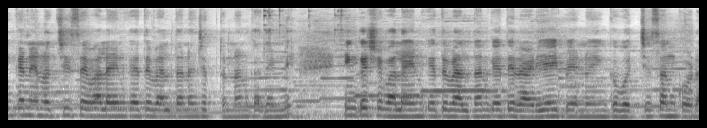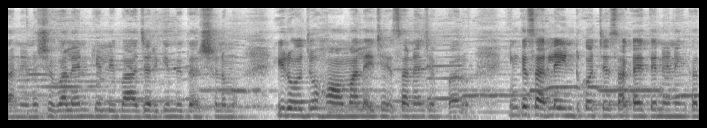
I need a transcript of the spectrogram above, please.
ఇంకా నేను వచ్చి శివాలయానికి అయితే వెళ్తానని చెప్తున్నాను కదండి. ఇంకా శివాలయానికి అయితే వెళ్తానికి అయితే రెడీ అయిపోయాను. ఇంకా వచ్చేసాను కూడా నేను. శివాలయానికి వెళ్ళి బాగా జరిగింది దర్శనము. ఈరోజు హోమాలు అయి చేశానని చెప్పారు. ఇంకా సర్లే ఇంటికి వచ్చేసాక అయితే నేను ఇంకా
